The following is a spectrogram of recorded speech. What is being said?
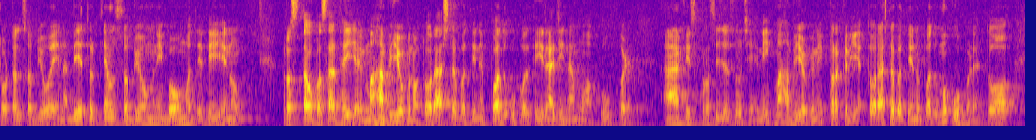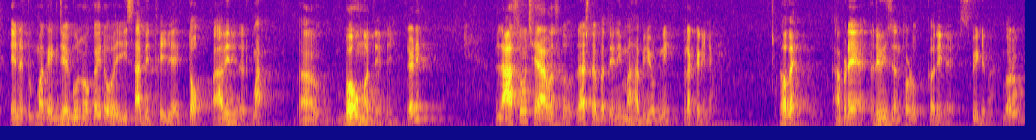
ટોટલ સભ્યો હોય, એના બે તૃતીયાંશ સભ્યોની બહુમતીથી એનો પ્રસ્તાવ પસાર થઈ જાય, મહાભિયોગનો, તો રાષ્ટ્રપતિને પદ ઉપરથી રાજીનામું આપવું પડે. આ આખી પ્રોસિજર શું છે એની? મહાભિયોગની પ્રક્રિયા. તો રાષ્ટ્રપતિ એનું પદ મૂકવું પડે. તો એને ટૂંકમાં કંઈક જે ગુનો કર્યો હોય એ સાબિત થઈ જાય. તો આવી રીતે ટૂંકમાં બહુમતેથી. રેડી એટલે આ શું છે આ વસ્તુ? રાષ્ટ્રપતિની મહાભિયોગની પ્રક્રિયા. હવે આપણે રિવિઝન થોડુંક કરી લઈએ સ્પીડમાં બરાબર?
